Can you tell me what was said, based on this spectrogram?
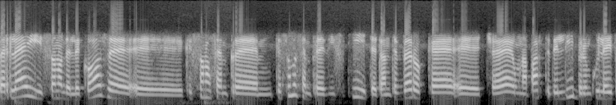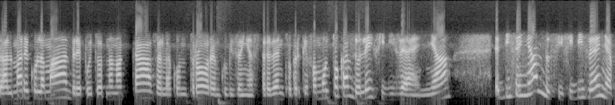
per lei sono delle cose eh, che, sono sempre, che, sono sempre, esistite, tant'è vero che eh, c'è una parte del libro in cui lei va al mare con la madre, poi tornano a casa, la controra in cui bisogna stare dentro perché fa molto caldo, lei si disegna e disegnandosi si disegna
